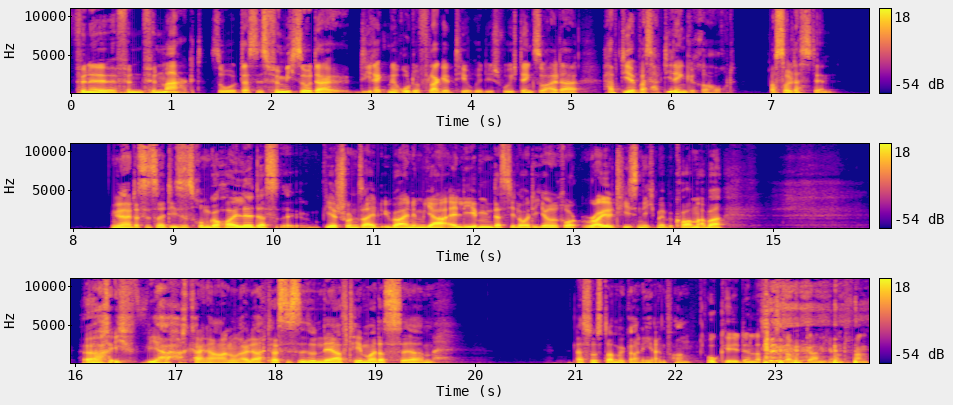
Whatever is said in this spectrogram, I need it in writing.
für eine, für, für ein Markt? So, das ist für mich so da direkt eine rote Flagge theoretisch, wo ich denke so, Alter, habt ihr, was habt ihr denn geraucht? Was soll das denn? Ja, das ist halt dieses Rumgeheule, das äh, wir schon seit über einem Jahr erleben, dass die Leute ihre Ro Royalties nicht mehr bekommen. Aber ach, ich, ja, keine Ahnung, Alter. Das ist so ein Nervthema, das ähm, lass uns damit gar nicht anfangen. Okay, dann lass uns damit gar nicht anfangen.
